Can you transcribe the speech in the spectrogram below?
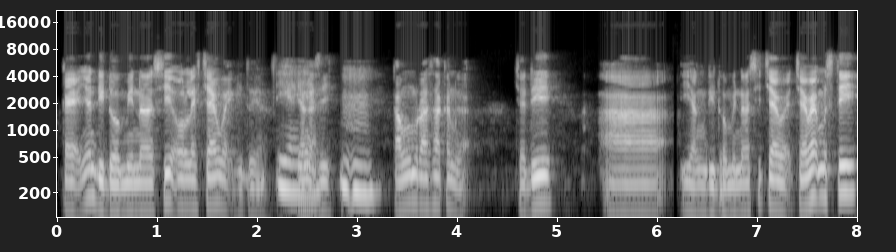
kayaknya didominasi oleh cewek gitu ya Iya Ya iya. nggak sih? Mm-mm. kamu merasakan nggak jadi eh, yang didominasi cewek cewek mesti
